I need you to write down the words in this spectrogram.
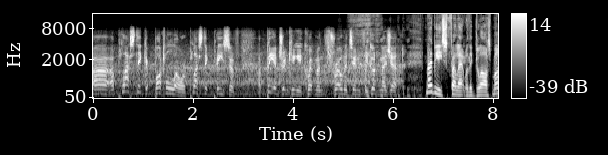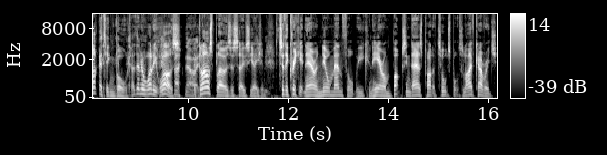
Uh, a plastic bottle or a plastic piece of uh, beer drinking equipment thrown at him for good measure. Maybe he fell out with a glass marketing board. I don't know what it was. No the idea. Glass Blowers Association. To the cricket now, and Neil Manthorpe, who you can hear on Boxing Day as part of Talksport's live coverage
